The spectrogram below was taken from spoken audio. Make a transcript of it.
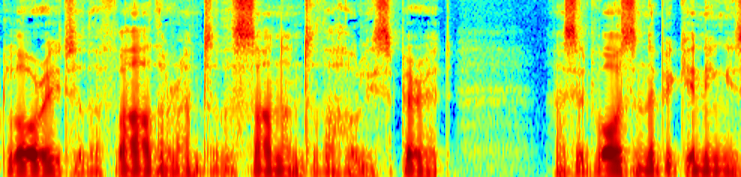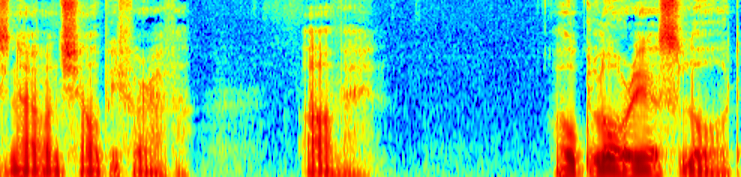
Glory to the Father, and to the Son, and to the Holy Spirit, as it was in the beginning, is now, and shall be forever. Amen. O glorious Lord,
